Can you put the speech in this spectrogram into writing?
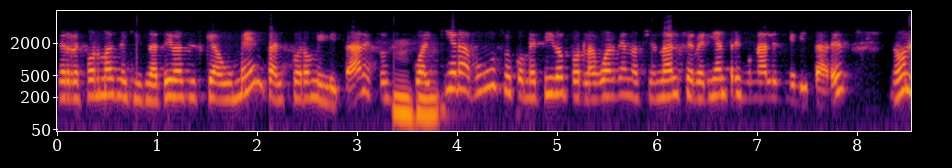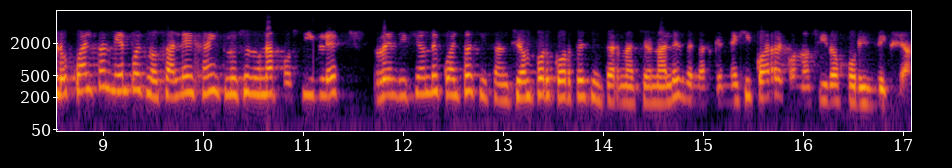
de reformas legislativas es que aumenta el fuero militar. Entonces, cualquier abuso cometido por la Guardia Nacional se vería en tribunales militares, ¿no? Lo cual también pues nos aleja incluso de una posible rendición de cuentas y sanción por cortes internacionales de las que México ha reconocido jurisdicción.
